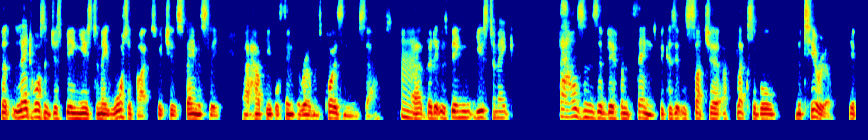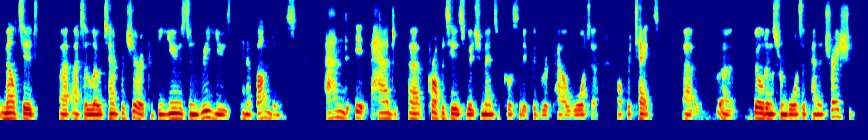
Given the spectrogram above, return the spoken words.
But lead wasn't just being used to make water pipes, which is famously uh, how people think the Romans poisoned themselves, mm. but it was being used to make thousands of different things because it was such a, a flexible material. It melted uh, at a low temperature, it could be used and reused in abundance. And it had uh, properties which meant, of course, that it could repel water or protect uh, uh buildings from water penetration.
